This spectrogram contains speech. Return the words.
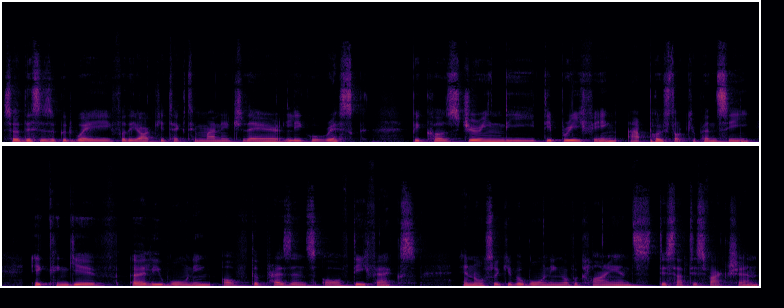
So, this is a good way for the architect to manage their legal risk because during the debriefing at post occupancy, it can give early warning of the presence of defects and also give a warning of a client's dissatisfaction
